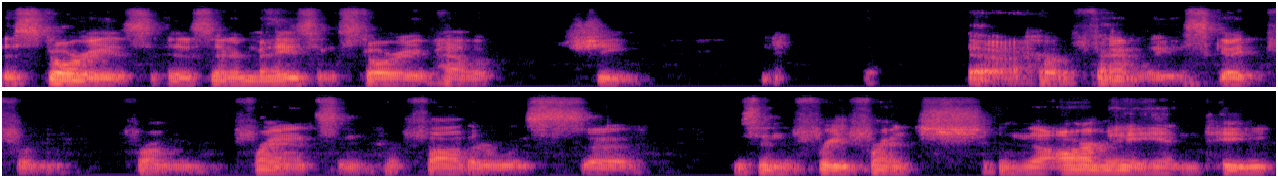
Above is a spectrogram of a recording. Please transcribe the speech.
the story is, is an amazing story of how she, uh, her family escaped from, from France and her father was, uh, was in the Free French in the army and he,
